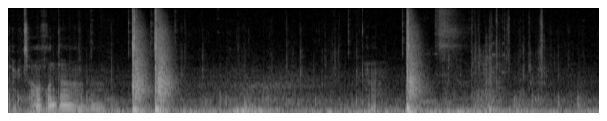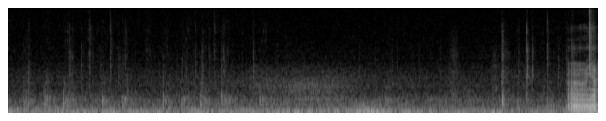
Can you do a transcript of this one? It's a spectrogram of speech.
Da geht's auch runter, aber... Ah ja,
